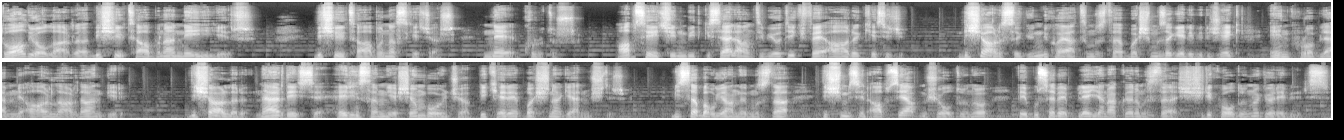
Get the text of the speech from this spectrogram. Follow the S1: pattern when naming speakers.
S1: Doğal yollarla diş iltihabına ne iyi gelir? Diş iltihabı nasıl geçer? Ne kurutur? Apse için bitkisel antibiyotik ve ağrı kesici. Diş ağrısı günlük hayatımızda başımıza gelebilecek en problemli ağrılardan biri. Diş ağrıları neredeyse her insanın yaşamı boyunca bir kere başına gelmiştir. Bir sabah uyandığımızda dişimizin apse yapmış olduğunu ve bu sebeple yanaklarımızda şişirik olduğunu görebiliriz.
